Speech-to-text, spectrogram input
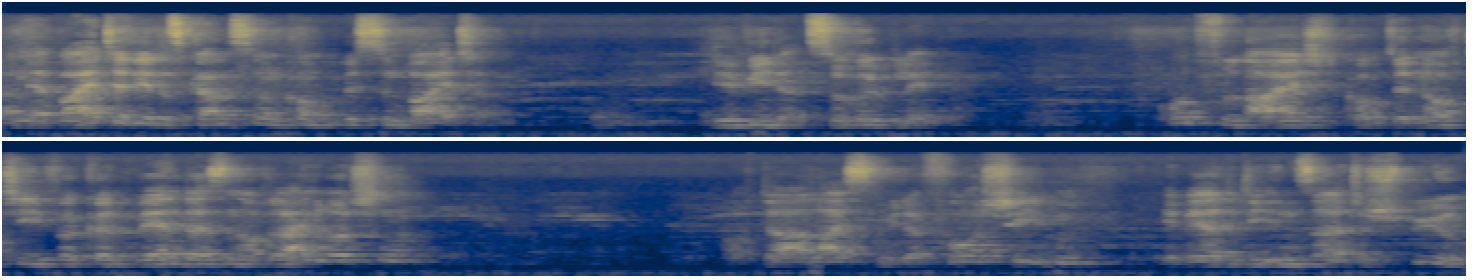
dann erweitert ihr das Ganze und kommt ein bisschen weiter. Hier wieder zurücklegen. Und vielleicht kommt ihr noch tiefer, könnt währenddessen auch reinrutschen. Auch da Leisten wieder vorschieben. Ihr werdet die Innenseite spüren.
